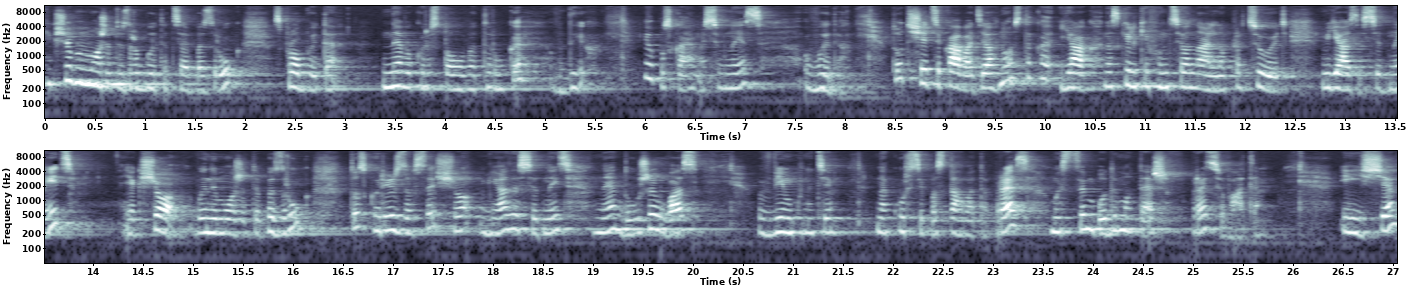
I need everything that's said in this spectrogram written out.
Якщо ви можете зробити це без рук, спробуйте не використовувати руки, вдих і опускаємось вниз. Видих. Тут ще цікава діагностика, як наскільки функціонально працюють м'язи сідниць. Якщо ви не можете без рук, то скоріш за все, що м'язи сідниць не дуже у вас ввімкнуті. На курсі постава та прес ми з цим будемо теж працювати. І ще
